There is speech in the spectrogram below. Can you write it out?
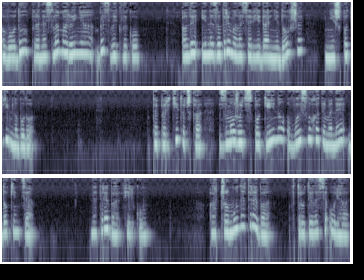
Воду принесла Мариня без виклику, але і не затрималася в їдальні довше, ніж потрібно було. Тепер тіточка зможуть спокійно вислухати мене до кінця. Не треба, Фільку. А чому не треба? втрутилася Ольга.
